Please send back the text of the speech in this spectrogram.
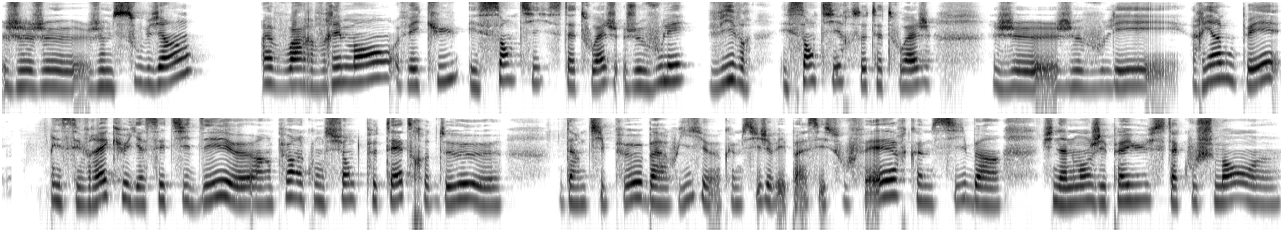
je je je me souviens avoir vraiment vécu et senti ce tatouage. Je voulais vivre et sentir ce tatouage. Je je voulais rien louper et c'est vrai qu'il y a cette idée euh, un peu inconsciente peut-être de euh, d'un petit peu bah oui euh, comme si j'avais pas assez souffert comme si ben finalement j'ai pas eu cet accouchement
